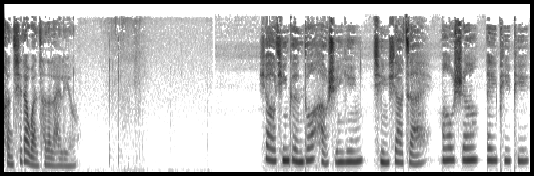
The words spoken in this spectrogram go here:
很期待晚餐的来临。要听更多好声音，请下载猫声 A P P。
